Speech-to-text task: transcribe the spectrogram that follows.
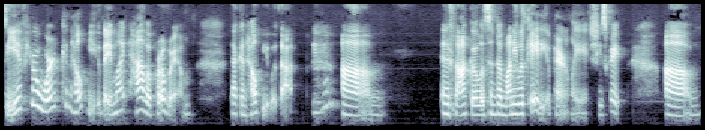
see if your work can help you. They might have a program that can help you with that. Mhm. um, and if not go listen to money with katie apparently. She's great. Um,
